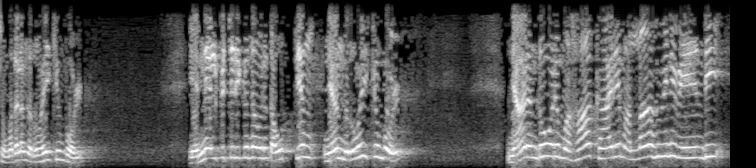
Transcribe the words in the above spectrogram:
ചുമതല നിർവഹിക്കുമ്പോൾ എന്നെ ഏൽപ്പിച്ചിരിക്കുന്ന ഒരു ദൗത്യം ഞാൻ നിർവഹിക്കുമ്പോൾ ഞാൻ എന്തോ ഒരു മഹാകാര്യം അള്ളാഹുവിന് വേണ്ടി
